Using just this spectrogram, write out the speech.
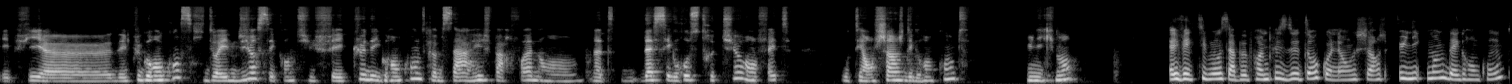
Et puis, des plus grands comptes, ce qui doit être dur, c'est quand tu fais que des grands comptes, comme ça arrive parfois dans d'assez grosses structures, en fait, où tu es en charge des grands comptes uniquement. Effectivement, ça peut prendre plus de temps qu'on est en charge uniquement des grands comptes.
